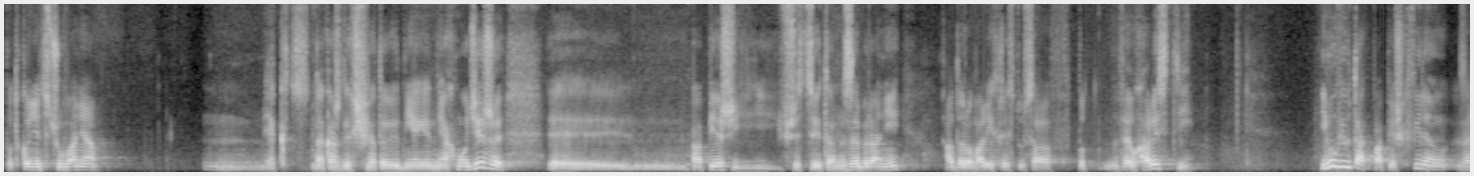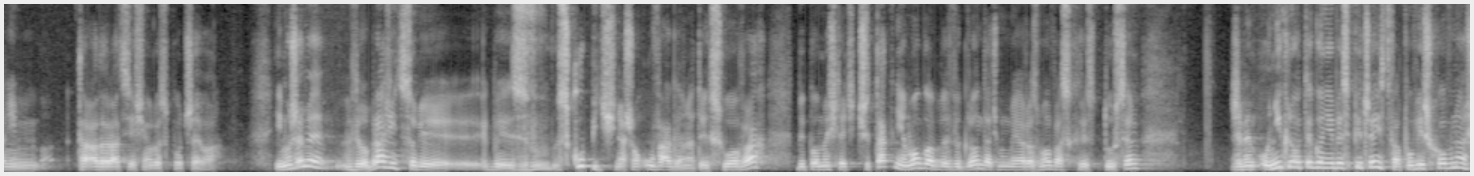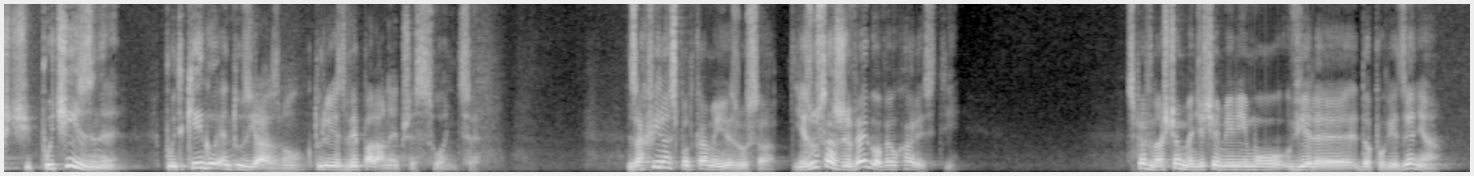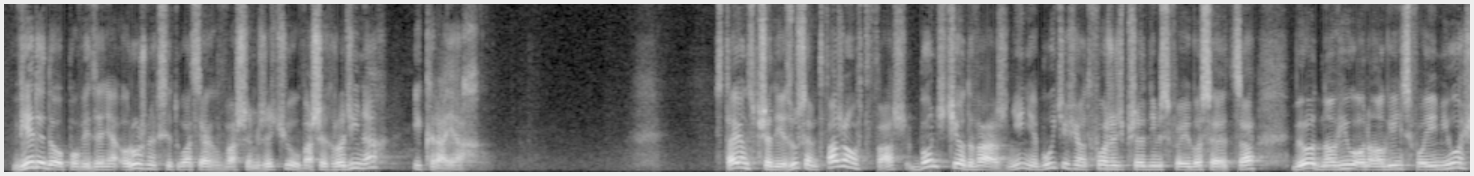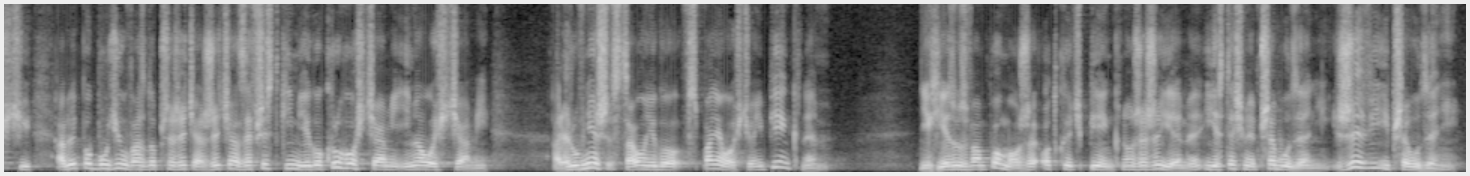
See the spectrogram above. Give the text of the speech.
Pod koniec czuwania, mm, jak na każdych światowych dniach młodzieży, yy, papież i wszyscy tam zebrani adorowali Chrystusa w, w Eucharystii. I mówił tak papież chwilę, zanim ta adoracja się rozpoczęła. I możemy wyobrazić sobie, jakby skupić naszą uwagę na tych słowach, by pomyśleć, czy tak nie mogłaby wyglądać moja rozmowa z Chrystusem, żebym uniknął tego niebezpieczeństwa, powierzchowności, płycizny, płytkiego entuzjazmu, który jest wypalany przez słońce. Za chwilę spotkamy Jezusa, Jezusa żywego w Eucharystii. Z pewnością będziecie mieli mu wiele do powiedzenia, wiele do opowiedzenia o różnych sytuacjach w waszym życiu, waszych rodzinach i krajach. Stając przed Jezusem twarzą w twarz, bądźcie odważni, nie bójcie się otworzyć przed Nim swojego serca, by odnowił On ogień swojej miłości, aby pobudził was do przeżycia życia ze wszystkimi Jego kruchościami i małościami, ale również z całą Jego wspaniałością i pięknem. Niech Jezus wam pomoże odkryć piękno, że żyjemy i jesteśmy przebudzeni, żywi i przebudzeni.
